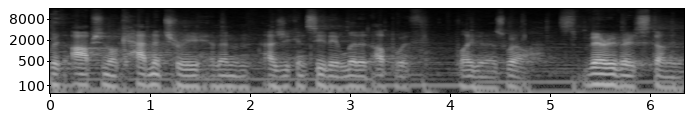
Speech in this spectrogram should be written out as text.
with optional cabinetry. And then as you can see, they lit it up with lighting as well. It's very, very stunning.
